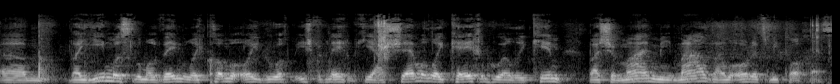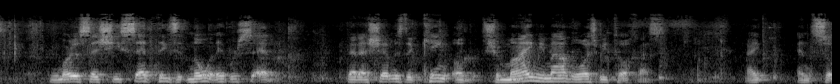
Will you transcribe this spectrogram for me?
um, Vayimus l'movem loikoma oid ruach b'ish b'chnechem ki Hashem loikechem hu elikim b'shemayim mimal v'al oretz mitochas. The Gemara says she said things that no one ever said. That Hashem is the king of Shemayim mimal v'al mitochas. Right? And so,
